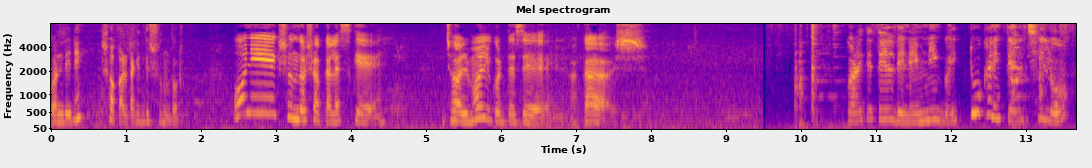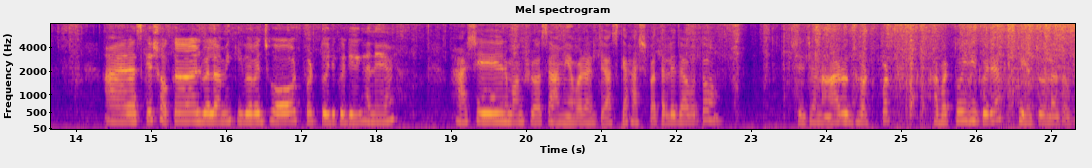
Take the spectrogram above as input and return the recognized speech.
কোন দিনই? সকালটা কিন্তু সুন্দর। অনেক সুন্দর সকাল আজকে। ঝলমল করতেছে আকাশ। কড়াইতে তেল দিন এমনি একটুখানি তেল ছিল। আর আজকে সকালবেলা আমি কীভাবে ঝটপট তৈরি করি এখানে? হাঁসের মাংস আছে, আমি আবার আজ আজকে হাসপাতালে যাব তো। সেজন্য আরও ঝটপট খাবার তৈরি করে খেয়ে চলে যাব।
